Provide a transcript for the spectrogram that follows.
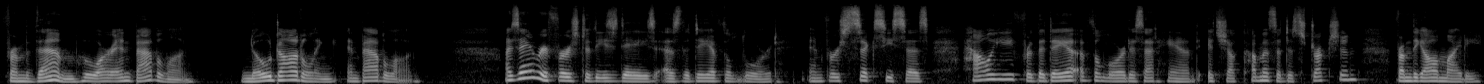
from them who are in Babylon. No dawdling in Babylon. Isaiah refers to these days as the day of the Lord. In verse 6, he says, How ye, for the day of the Lord is at hand. It shall come as a destruction from the Almighty.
